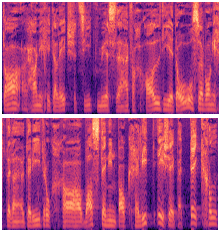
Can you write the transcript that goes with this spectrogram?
da habe ich in der letzten Zeit müssen einfach all die Dosen, wo ich den, den Eindruck hatte, was denn in Bakelit ist, eben Deckel,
